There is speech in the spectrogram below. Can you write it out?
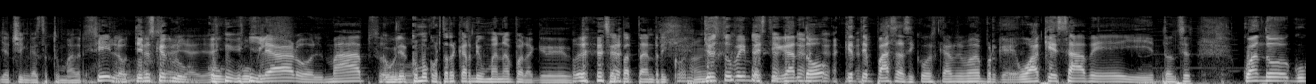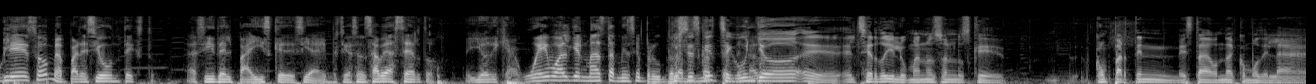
ya chingaste a tu madre. Sí, lo ¿no? tienes O que sea, glu- ya, ya. gu- googlear o el Maps. o- Googlear cómo cortar carne humana para que sepa tan rico, ¿no? Yo estuve investigando qué te pasa si comes carne humana porque o a qué sabe y entonces cuando googleé eso me apareció un texto así del país que decía investigación sabe a cerdo y yo dije a huevo alguien más también se preguntó Pues la es que según pendejada". yo, eh, el cerdo y el humano son los que comparten esta onda como de la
